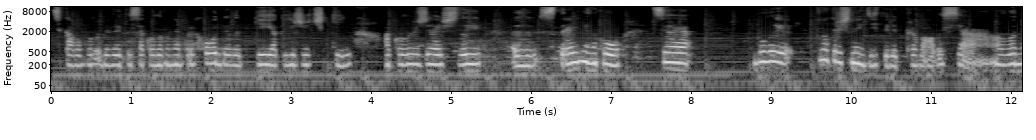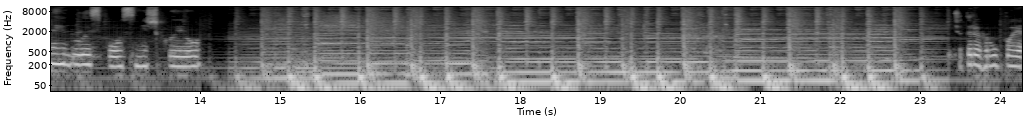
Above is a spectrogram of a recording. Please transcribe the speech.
Цікаво було дивитися, коли вони приходили, такі як їжачки. А коли вже йшли е, з тренінгу, це були внутрішні діти відкривалися. Вони були з посмішкою. чотири групи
